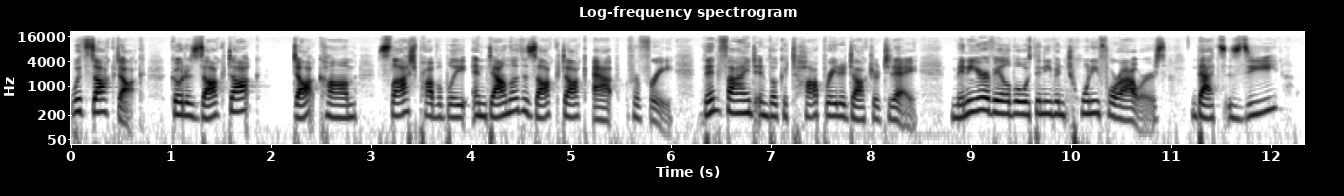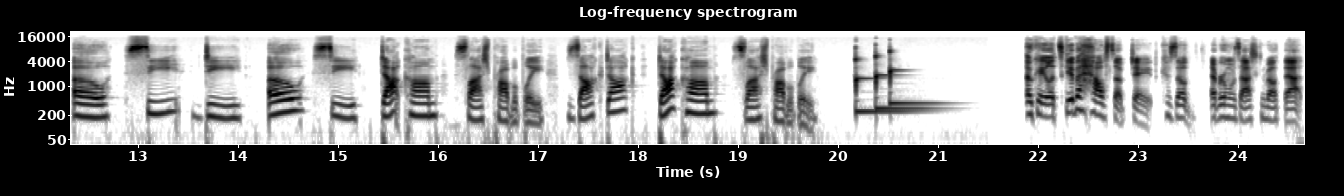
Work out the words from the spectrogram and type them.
with ZocDoc. Go to ZocDoc.com slash probably and download the ZocDoc app for free. Then find and book a top rated doctor today. Many are available within even 24 hours. That's Z O C D O C dot com slash probably. ZocDoc.com slash probably. Okay, let's give a house update because uh, everyone was asking about that.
